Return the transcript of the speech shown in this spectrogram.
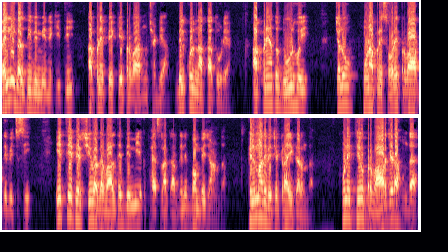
ਪਹਿਲੀ ਗਲਤੀ ਵਿੰਮੀ ਨੇ ਕੀਤੀ ਆਪਣੇ ਪੇਕੇ ਪਰਿਵਾਰ ਨੂੰ ਛੱਡਿਆ, ਬਿਲਕੁਲ ਨਾਤਾ ਤੋੜਿਆ। ਆਪਣਿਆਂ ਤੋਂ ਦੂਰ ਹੋਈ। ਚਲੋ, ਹੁਣ ਆਪਣੇ ਸਹੁਰੇ ਪਰਿਵਾਰ ਦੇ ਵਿੱਚ ਸੀ। ਇੱਥੇ ਫਿਰ ਸ਼ਿਵ ਅਗਰਵਾਲ ਤੇ ਵਿੰਮੀ ਇੱਕ ਫੈਸਲਾ ਕਰਦੇ ਨੇ ਬੰਬੇ ਜਾਣ ਦਾ, ਫਿਲਮਾਂ ਦੇ ਵਿੱਚ ਟਰਾਈ ਕਰਨ ਦਾ। ਹੁਣ ਇੱਥੇ ਉਹ ਪਰਿਵਾਰ ਜਿਹੜਾ ਹੁੰਦਾ,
